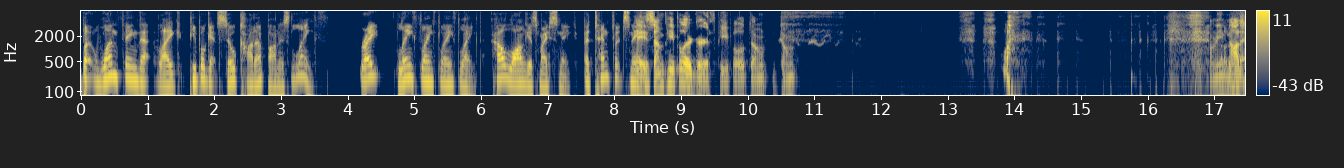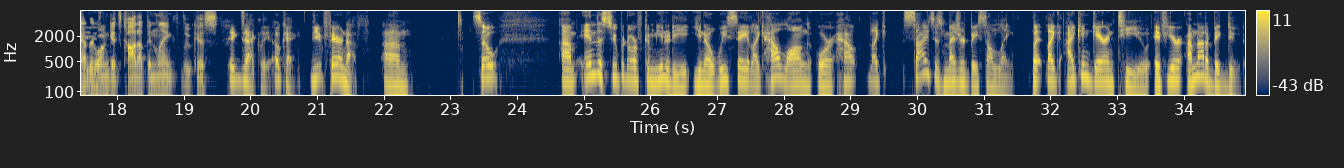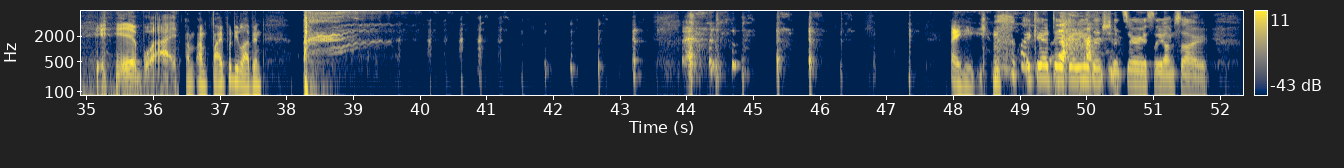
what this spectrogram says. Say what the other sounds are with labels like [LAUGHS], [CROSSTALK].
but one thing that like people get so caught up on is length, right? Length, length, length, length. How long is my snake? A 10 foot snake Hey, is some people are girth people. Don't don't. What? [LAUGHS] I mean, Oh, not geez. everyone gets caught up in length, Lucas. exactly. Okay. You, fair enough. Um, so um, in the super dwarf community, you know, we say like how long or how like size is measured based on length. But like I can guarantee you, if you're, I'm not a big dude. [LAUGHS] yeah, boy. I'm I'm five foot eleven. [LAUGHS] I hate you. I can't take any of this shit seriously. I'm sorry.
